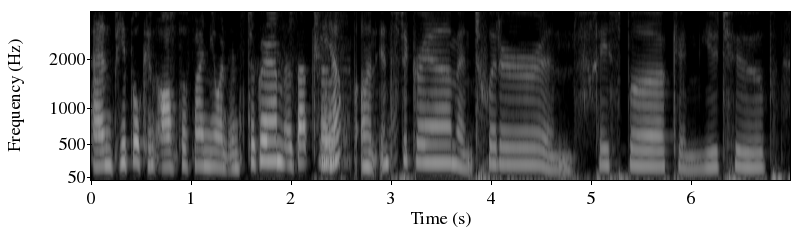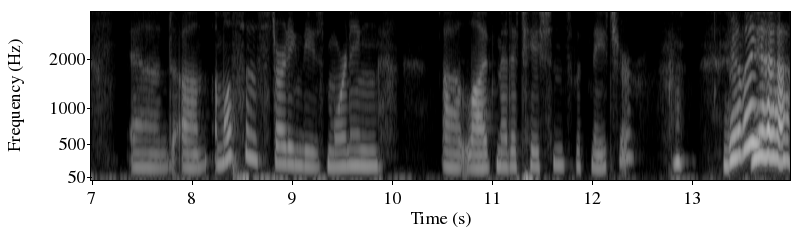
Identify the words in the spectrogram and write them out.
And people can also find you on Instagram. Is that true? Yep, on Instagram and Twitter and Facebook and YouTube. And um, I'm also starting these morning uh, live meditations with nature. Really? Yeah.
